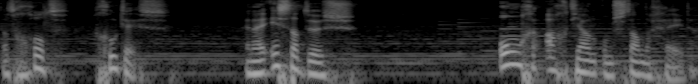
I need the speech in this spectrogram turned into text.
dat God goed is. En hij is dat dus ongeacht jouw omstandigheden.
